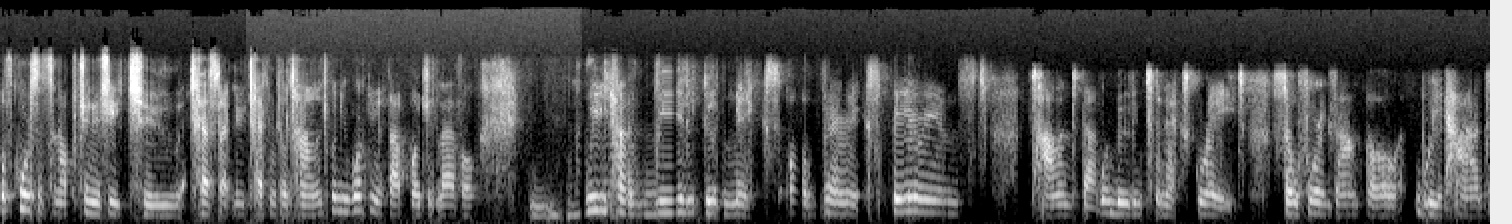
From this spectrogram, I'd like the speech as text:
of course, it's an opportunity to test out new technical talent. When you're working at that budget level, we had a really good mix of very experienced talent that were moving to the next grade. So, for example, we had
